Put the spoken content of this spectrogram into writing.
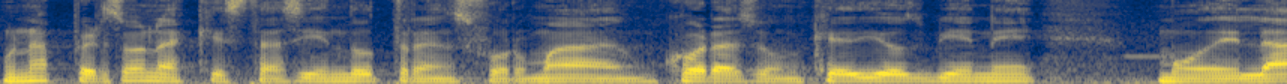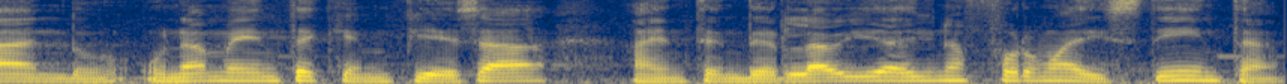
una persona que está siendo transformada, un corazón que Dios viene modelando, una mente que empieza a entender la vida de una forma distinta.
